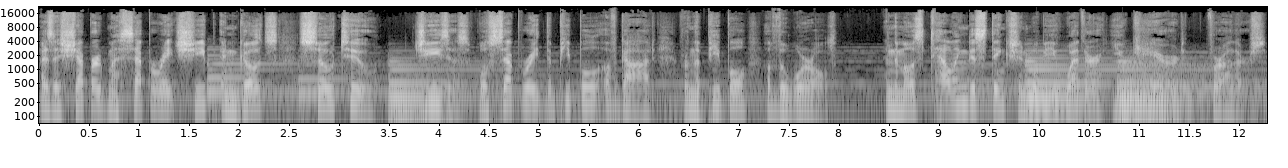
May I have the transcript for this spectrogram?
As a shepherd must separate sheep and goats, so too Jesus will separate the people of God from the people of the world. And the most telling distinction will be whether you cared for others.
